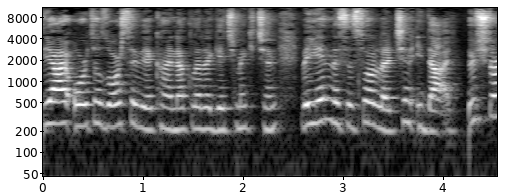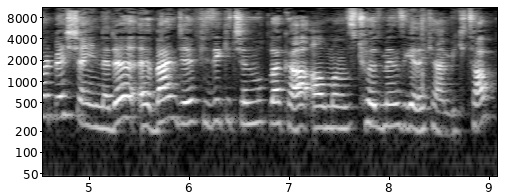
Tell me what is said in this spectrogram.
Diğer orta zor seviye kaynaklara geçmek için ve yeni nesil sorular için ideal. 3-4-5 yayınları bence fizik için mutlaka almanız, çözmeniz gereken bir kitap.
